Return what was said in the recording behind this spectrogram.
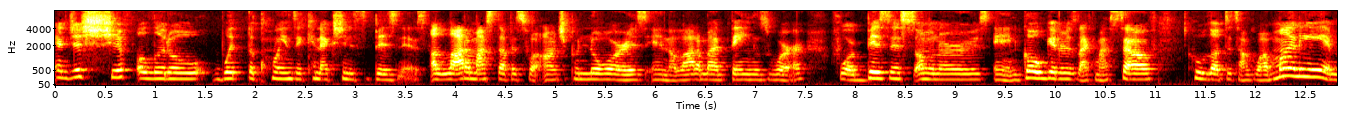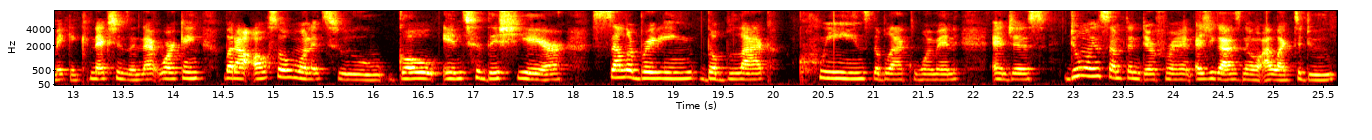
and just shift a little with the coins and connections business. A lot of my stuff is for entrepreneurs, and a lot of my things were for business owners and go getters like myself who love to talk about money and making connections and networking. But I also wanted to go into this year celebrating the Black queens, the Black women, and just doing something different. As you guys know, I like to do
